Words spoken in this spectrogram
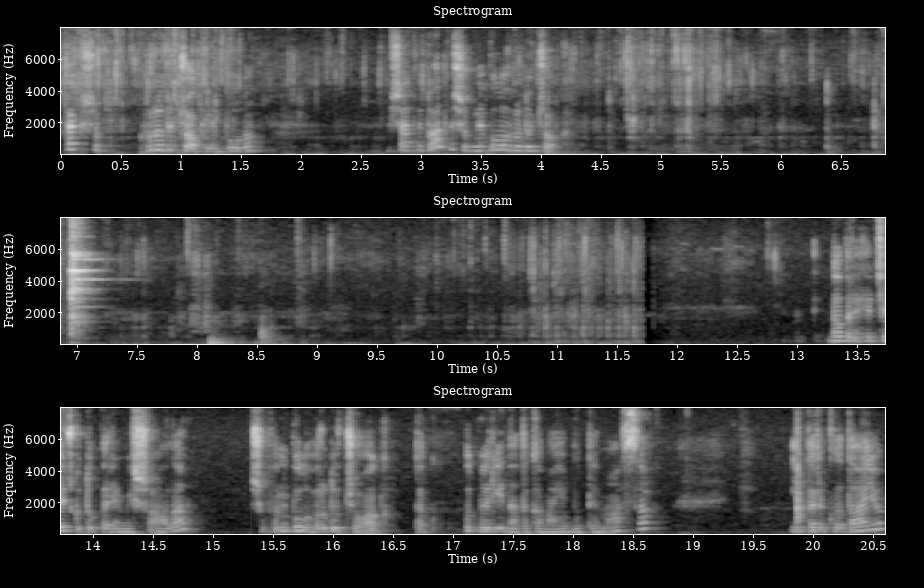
Так, щоб грудочок не було. Мішати доти, щоб не було грудочок. Добре, гірчичку ту перемішала, щоб не було грудочок. Так, однорідна така має бути маса. І перекладаю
